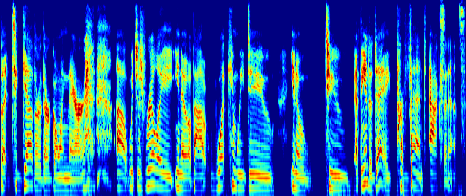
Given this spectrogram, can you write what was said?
but together they're going there, uh, which is really, you know, about what can we do, you know, to, at the end of the day, prevent accidents.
